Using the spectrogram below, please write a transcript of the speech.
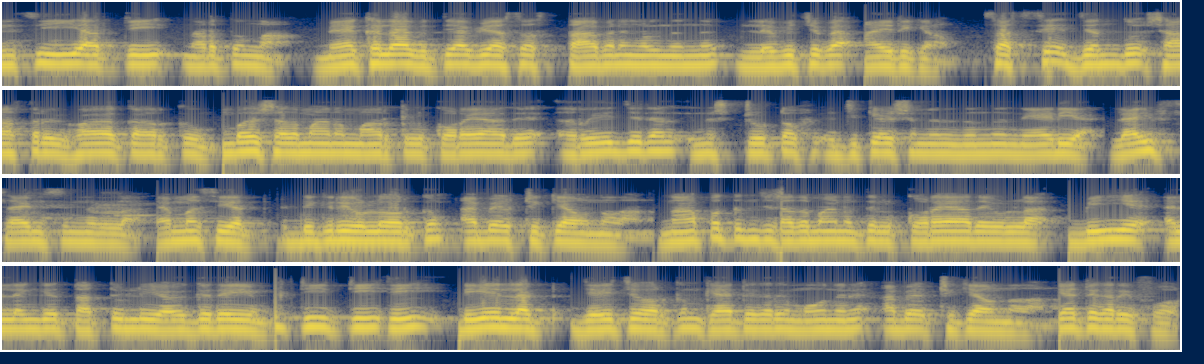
N C E R T നടത്തുന്ന മേഖലാ വിദ്യാഭ്യാസ സ്ഥാപനങ്ങളിൽ നിന്ന് ലഭിച്ചവ ആയിരിക്കണം. സസ്യ ജന്തു ശാസ്ത്ര വിഭാഗക്കാർക്കും ഒമ്പത് ശതമാനം മാർക്കിൽ കുറയാതെ റീജിയണൽ ഇൻസ്റ്റിറ്റ്യൂട്ട് ഓഫ് എഡ്യൂക്കേഷനിൽ നിന്ന് നേടിയ ലൈഫ് സയൻസിനുള്ള എം എസ് സി ഡിഗ്രി ഉള്ളവർക്കും അപേക്ഷിക്കാവുന്നതാണ്. നാൽപ്പത്തഞ്ച് ശതമാനത്തിൽ കുറയാതെയുള്ള ബി എ അല്ലെങ്കിൽ തത്തുല്യ യോഗ്യതയും T T T D L Ed ജയിച്ചവർക്കും കാറ്റഗറി മൂന്നിന് അപേക്ഷിക്കാവുന്നതാണ്. Category four.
